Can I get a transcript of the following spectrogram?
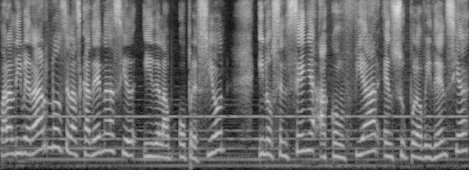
para liberarnos de las cadenas y de la opresión y nos enseña a confiar en su providencia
